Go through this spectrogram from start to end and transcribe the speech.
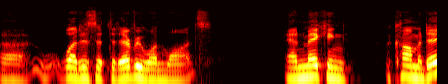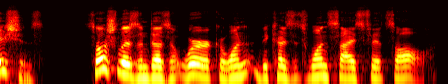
uh, what is it that everyone wants? And making accommodations. Socialism doesn't work or one, because it's one size fits all.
